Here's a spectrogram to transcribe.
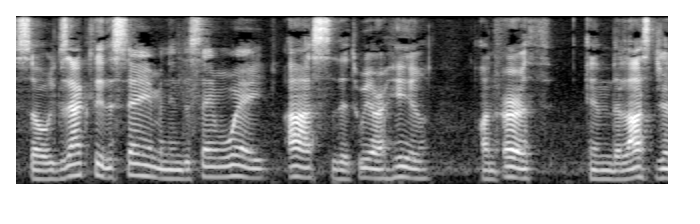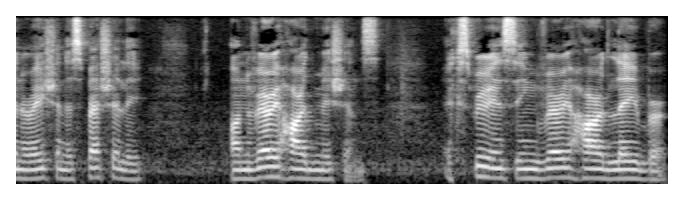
So, exactly the same and in the same way, us that we are here on earth in the last generation, especially on very hard missions, experiencing very hard labor,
